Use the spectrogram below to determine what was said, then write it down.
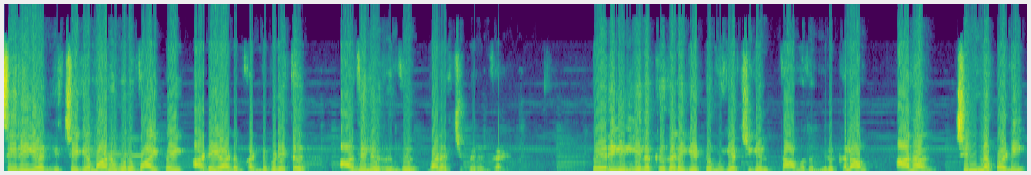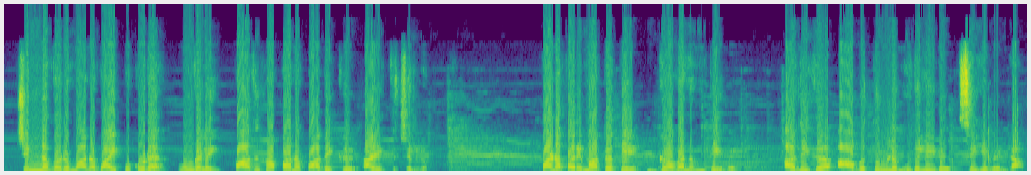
சிறிய நிச்சயமான ஒரு வாய்ப்பை அடையாளம் கண்டுபிடித்து அதிலிருந்து வளர்ச்சி பெறுங்கள். பெரிய இலக்குகளை எட்டும் முயற்சியில் தாமதம் இருக்கலாம். ஆனால் சின்ன பணி சின்ன வருமான வாய்ப்பு கூட உங்களை பாதுகாப்பான பாதைக்கு அழைத்து செல்லும். பணப்பரிமாற்றத்தில் கவனம் தேவை. அதிக ஆபத்துள்ள முதலீடு செய்ய வேண்டாம்.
